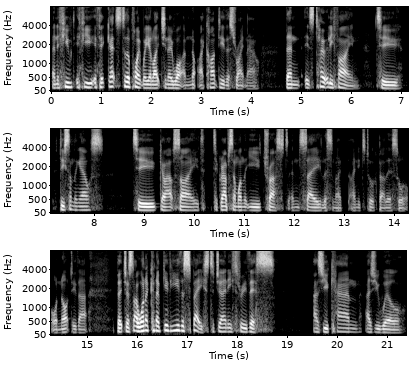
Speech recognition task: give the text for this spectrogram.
And if you if you if it gets to the point where you're like, you know what, I'm not I can't do this right now, then it's totally fine to do something else, to go outside, to grab someone that you trust and say, listen, I, I need to talk about this or, or not do that. But just I want to kind of give you the space to journey through this as you can, as you will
